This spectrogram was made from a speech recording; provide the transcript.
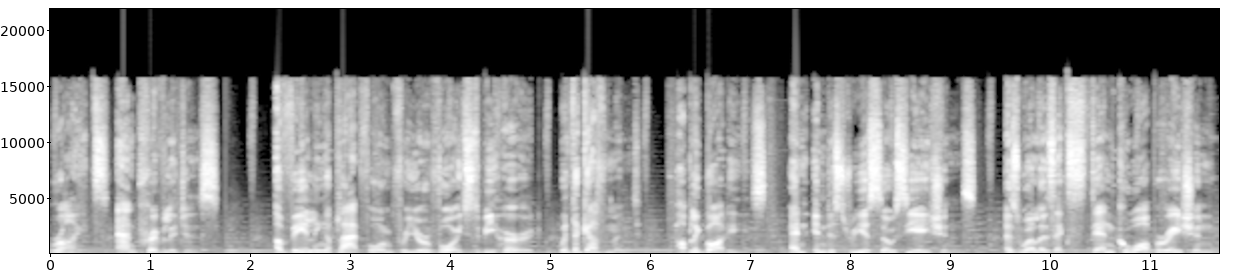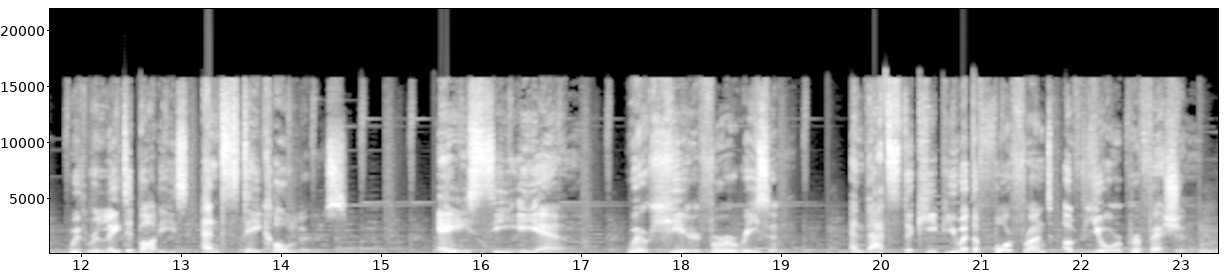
rights and privileges, availing a platform for your voice to be heard with the government, public bodies and industry associations as well as extend cooperation with related bodies and stakeholders. ACEM. We're here for a reason, and that's to keep you at the forefront of your profession.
